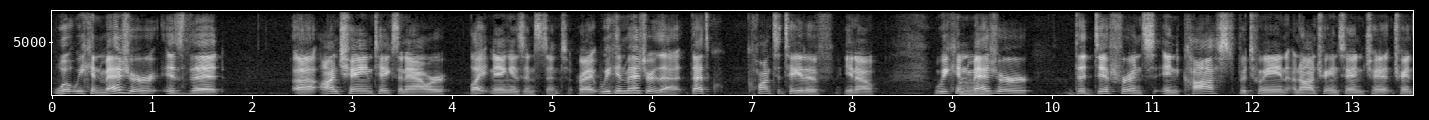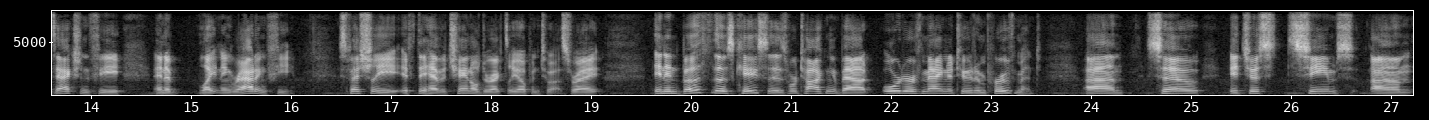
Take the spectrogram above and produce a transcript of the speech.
What we can measure is that uh, on chain takes an hour, Lightning is instant, right? We can measure that. That's quantitative, you know. We can mm-hmm. measure the difference in cost between an on-chain tra- transaction fee and a Lightning routing fee, especially if they have a channel directly open to us, right? And in both those cases, we're talking about order of magnitude improvement. Um, so it just seems um,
